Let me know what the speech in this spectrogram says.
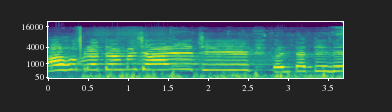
आहो प्रथम शाळेची. कंटा तिने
